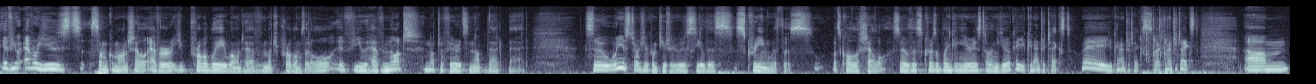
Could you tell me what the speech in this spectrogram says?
if you ever used some command shell ever, you probably won't have much problems at all. If you have not, not to fear, it's not that bad. So when you start your computer, you will see this screen with this, what's called a shell. So this cursor blinking here is telling you, okay, you can enter text. Hey, you can enter text, so I can enter text. Um,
